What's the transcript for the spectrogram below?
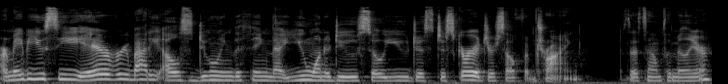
Or maybe you see everybody else doing the thing that you want to do, so you just discourage yourself from trying. Does that sound familiar?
